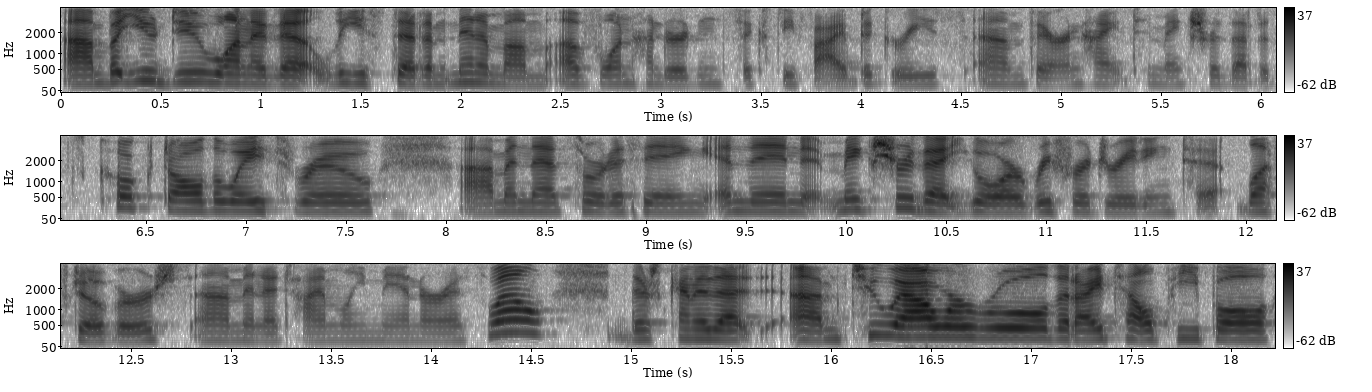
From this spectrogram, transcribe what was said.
Um, but you do want it at least at a minimum of 165 degrees um, Fahrenheit to make sure that it's cooked all the way through, um, and that sort of thing. And then make sure that you're refrigerating to leftovers um, in a timely manner as well. There's kind of that um, two-hour rule that I tell people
